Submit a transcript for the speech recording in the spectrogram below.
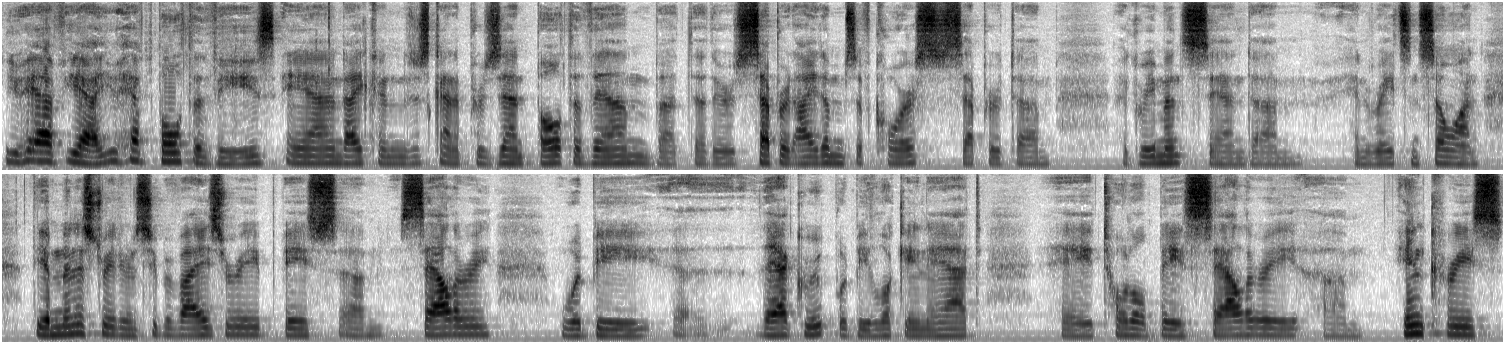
You have, yeah, you have both of these, and I can just kind of present both of them, but uh, there's separate items, of course, separate um, agreements and, um, and rates and so on. The administrator and supervisory base um, salary would be, uh, that group would be looking at a total base salary um, increase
